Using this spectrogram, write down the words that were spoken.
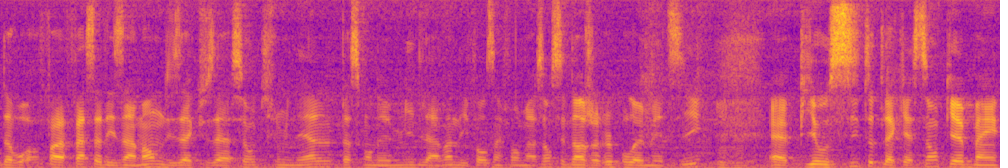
devoir faire face à des amendes, des accusations criminelles parce qu'on a mis de l'avant des fausses informations, c'est dangereux pour le métier. Mhm. Euh, puis aussi toute la question que, ben,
